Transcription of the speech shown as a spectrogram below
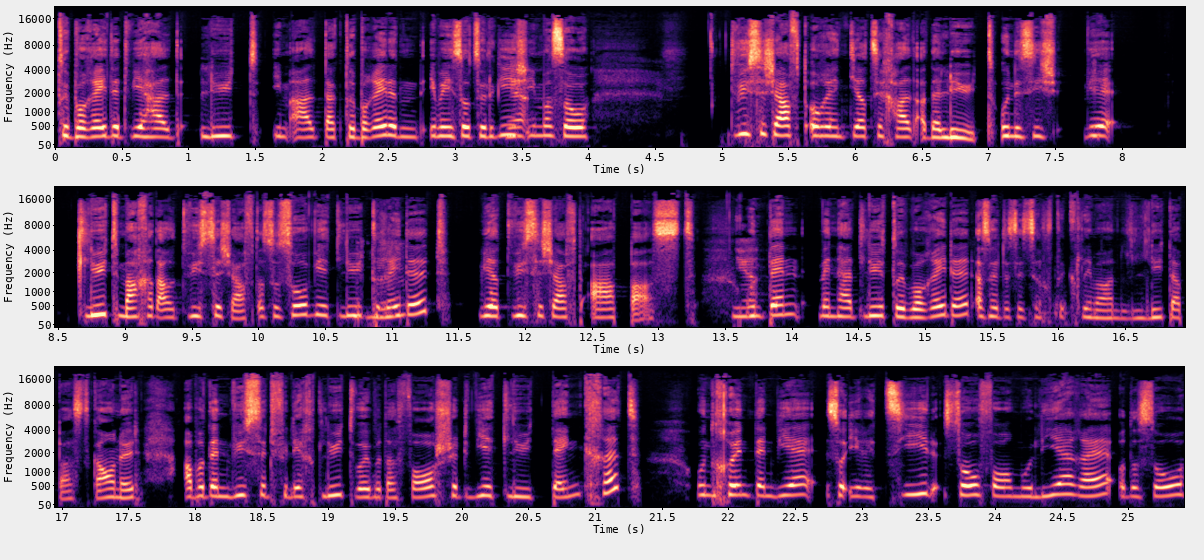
darüber redet, wie halt Leute im Alltag darüber reden. Und eben in Soziologie Ja. ist immer so, die Wissenschaft orientiert sich halt an den Leuten. Und es ist wie, die Leute machen auch die Wissenschaft. Also so wie die Leute Mhm. reden, wird die Wissenschaft angepasst. Ja. Und dann, wenn halt Leute darüber reden, also nicht, dass jetzt sich der Klimawandel den Leuten anpasst, gar nicht, aber dann wissen vielleicht Leute, die über das forschen, wie die Leute denken und können dann wie so ihre Ziele so formulieren oder so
